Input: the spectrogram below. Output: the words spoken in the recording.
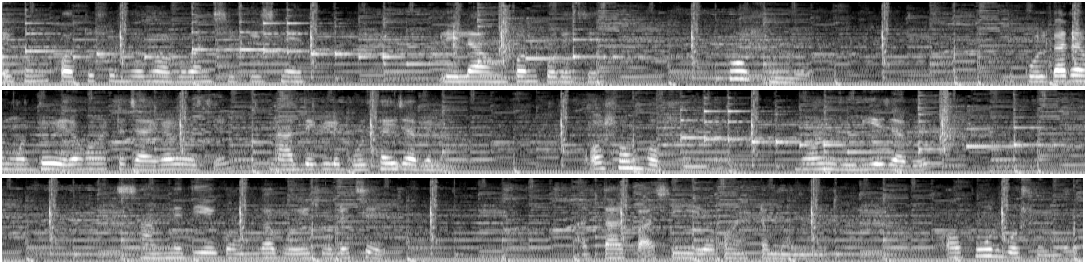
দেখুন কত সুন্দর ভগবান শ্রীকৃষ্ণের লীলা অঙ্কন করেছে। খুব সুন্দর। কলকাতার মধ্যেও এরকম একটা জায়গা রয়েছে, না দেখলে বোঝাই যাবে না। অসম্ভব সুন্দর। মন জুড়িয়ে যাবে। সামনে দিয়ে গঙ্গা বয়ে চলেছে। আর তার পাশেই এরকম একটা মন্দির। অপূর্ব সুন্দর।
